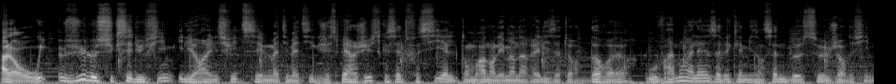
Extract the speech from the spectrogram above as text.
Alors oui, vu le succès du film, il y aura une suite, c'est mathématique. J'espère juste que cette fois-ci, elle tombera dans les mains d'un réalisateur d'horreur, ou vraiment à l'aise avec la mise en scène de ce genre de film.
